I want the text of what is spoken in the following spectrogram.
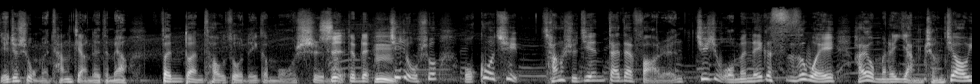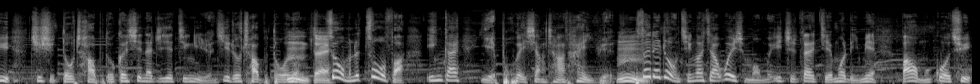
也就是我们常讲的怎么样分段操作的一个模式，是对不对？嗯，其实我说我过去长时间待在法人，其实我们的一个思维还有我们的养成教育，其实都差不多，跟现在这些经理人其实都差不多的。嗯，对。所以我们的做法应该也不会相差太远。嗯，所以在这种情况下，为什么我们一直在节目里面把我们过去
